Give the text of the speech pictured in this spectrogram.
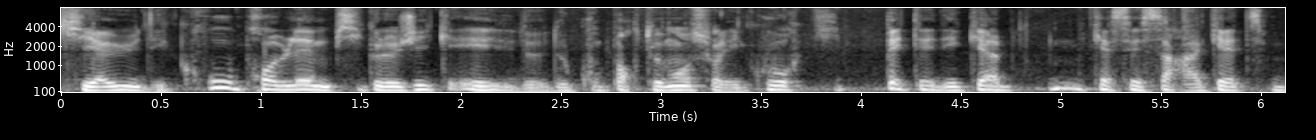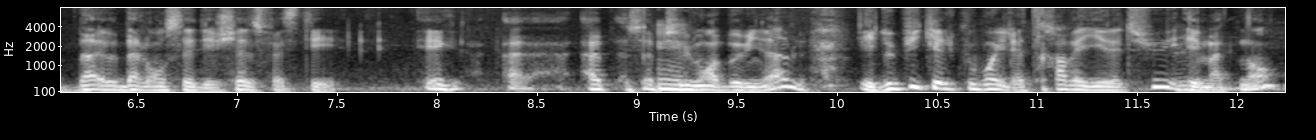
qui a eu des gros problèmes psychologiques et de, de comportement sur les cours, qui pétait des câbles, cassait sa raquette, ba- balançait des chaises. Enfin, c'était absolument abominable. Et depuis quelques mois, il a travaillé là-dessus. Et maintenant,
